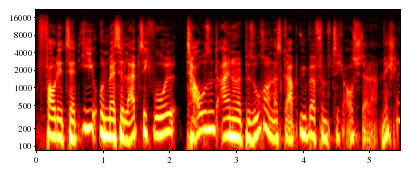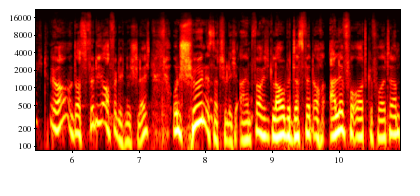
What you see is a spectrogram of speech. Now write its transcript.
VDZI und Messe Leipzig wohl 1100 Besucher und es gab über 50 Aussteller. Nicht schlecht. Ja, und das finde ich auch wirklich nicht schlecht. Und schön ist natürlich einfach, ich glaube, das wird auch alle vor Ort gefreut haben,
